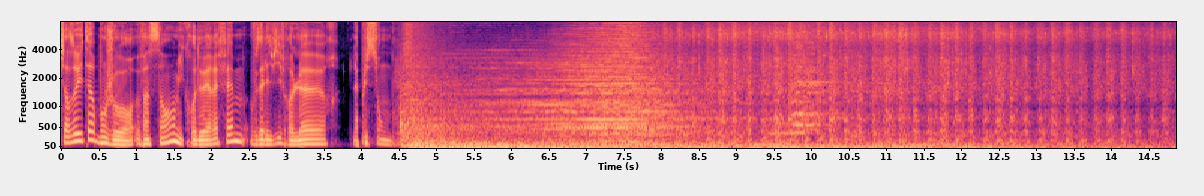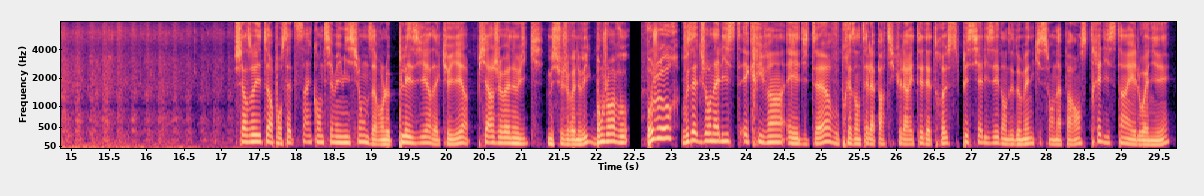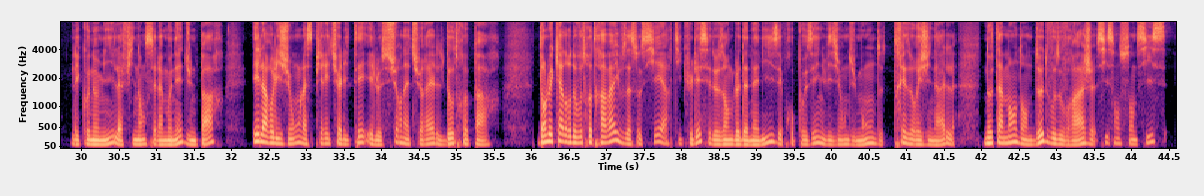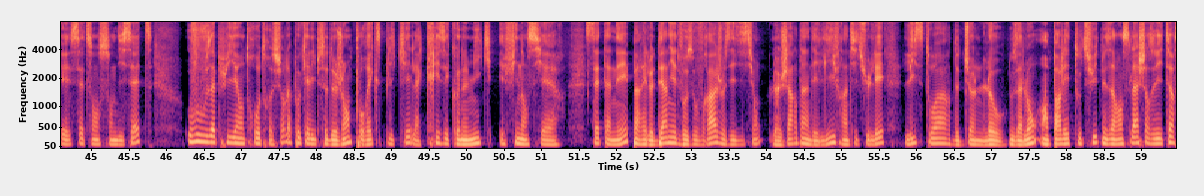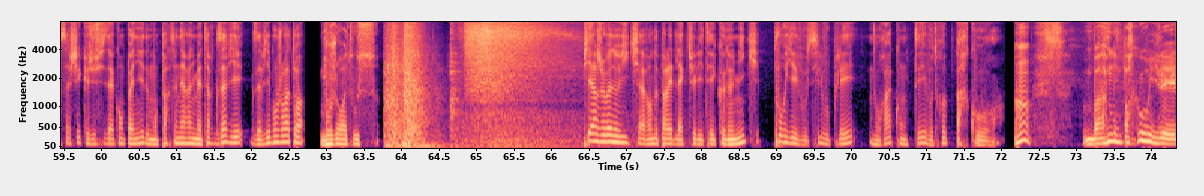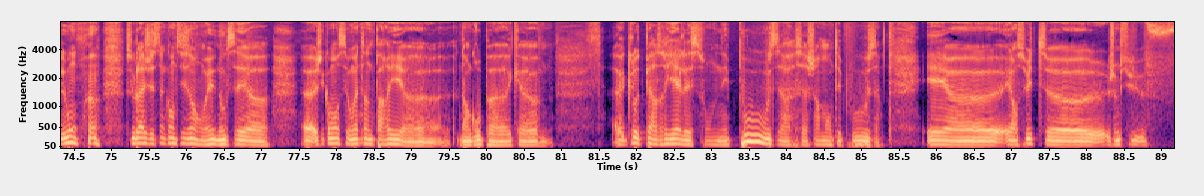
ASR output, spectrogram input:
Chers auditeurs, bonjour. Vincent, micro de RFM, vous allez vivre l'heure la plus sombre. Chers auditeurs, pour cette cinquantième émission, nous avons le plaisir d'accueillir Pierre Jovanovic. Monsieur Jovanovic, bonjour à vous. Bonjour. Vous êtes journaliste, écrivain et éditeur. Vous présentez la particularité d'être spécialisé dans des domaines qui sont en apparence très distincts et éloignés l'économie, la finance et la monnaie d'une part, et la religion, la spiritualité et le surnaturel d'autre part. Dans le cadre de votre travail, vous associez et articulez ces deux angles d'analyse et proposez une vision du monde très originale, notamment dans deux de vos ouvrages, 666 et 777, où vous vous appuyez entre autres sur l'Apocalypse de Jean pour expliquer la crise économique et financière. Cette année paraît le dernier de vos ouvrages aux éditions Le Jardin des Livres intitulé L'histoire de John Lowe. Nous allons en parler tout de suite, mais avant cela, chers auditeurs, sachez que je suis accompagné de mon partenaire animateur Xavier. Xavier, bonjour à toi. Bonjour à tous. Pierre Jovanovic, avant de parler de l'actualité économique, pourriez-vous, s'il vous plaît, nous raconter votre parcours? Hein? Bah mon parcours il est long. Parce que là j'ai 56 ans oui. Donc c'est euh, euh, j'ai commencé au matin de Paris euh, dans le groupe avec Claude Perdriel et son épouse, sa charmante épouse. Et, euh, et ensuite, euh, je me suis,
